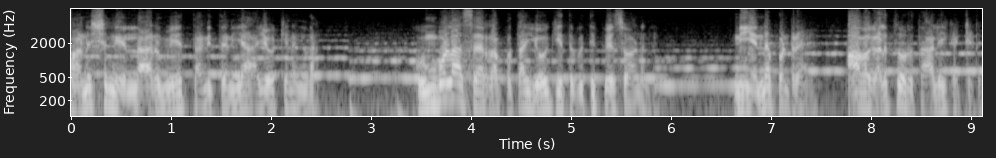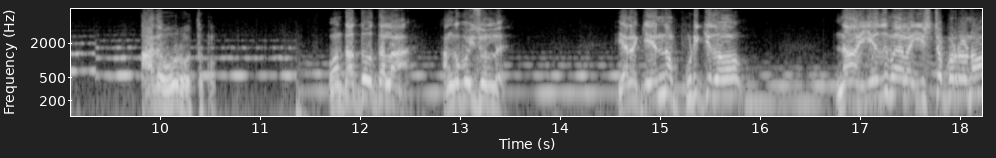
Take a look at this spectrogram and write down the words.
மனுஷங்க எல்லாருமே தனித்தனியா அயோக்கியனுங்க தான். கும்பலா சேர்றப்ப தான் யோக்கியத்தை பத்தி பேசுவானுங்க. நீ என்ன பண்ற? அவ கழுத்து ஒரு தாலியை கட்டிடு. அத ஊர் ஒத்துக்கும். உன் தத்துவத்தெல்லாம் அங்க போய் சொல்லு. எனக்கு என்ன பிடிக்குதோ நான் எது மேல இஷ்டப்படுறேனோ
